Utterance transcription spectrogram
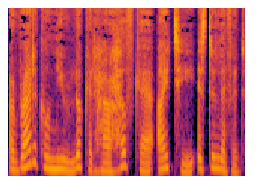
A radical new look at how healthcare IT is delivered.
